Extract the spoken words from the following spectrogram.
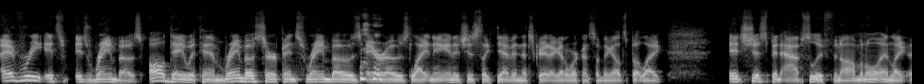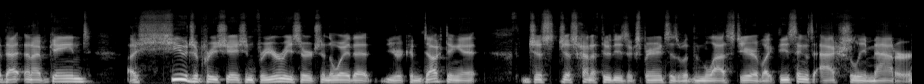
every it's it's rainbows all day with him. Rainbow serpents rainbows arrows lightning and it's just like Devin that's great. I got to work on something else. But like it's just been absolutely phenomenal. And like that and I've gained a huge appreciation for your research and the way that you're conducting it just just kind of through these experiences within the last year of like these things actually matter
